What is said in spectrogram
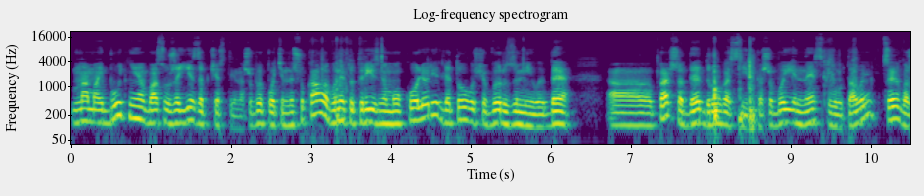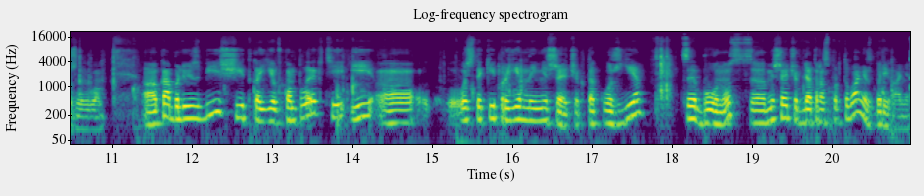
на майбутнє у вас вже є запчастина, щоб ви потім не шукали. Вони тут в різному кольорі для того, щоб ви розуміли, де е, перша, де друга сітка, щоб ви її не сплутали. Це важливо. Е, кабель USB, щітка є в комплекті, і е, ось такий приємний мішечок також є. Це бонус, е, мішечок для транспортування зберігання.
